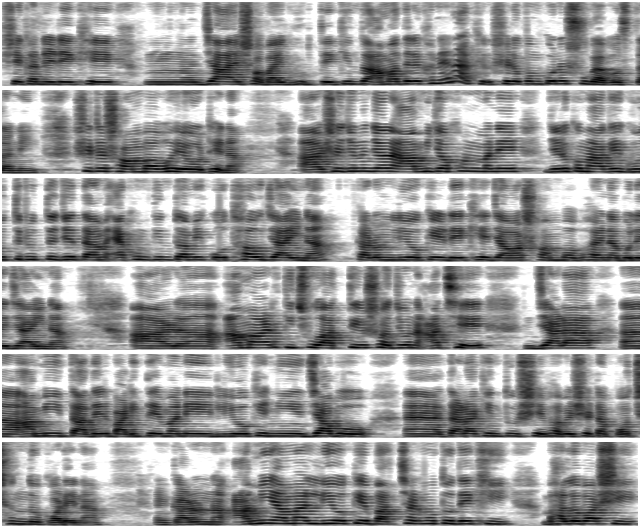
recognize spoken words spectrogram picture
সেখানে রেখে যায় সবাই ঘুরতে, কিন্তু আমাদের এখানে না সেরকম কোনো সুব্যবস্থা নেই। সেটা সম্ভব হয়ে ওঠে না। আর সেই জন্য যারা, আমি যখন মানে যেরকম আগে ঘুরতে টুরতে যেতাম, এখন কিন্তু আমি কোথাও যাই না। কারণ লিওকে রেখে যাওয়া সম্ভব হয় না বলে যাই না। আর আমার কিছু আত্মীয় স্বজন আছে যারা আমি তাদের বাড়িতে মানে লিওকে নিয়ে যাব তারা কিন্তু সেভাবে সেটা পছন্দ করে না। কারণ আমি আমার লিওকে বাচ্চার মতো দেখি, ভালোবাসি,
